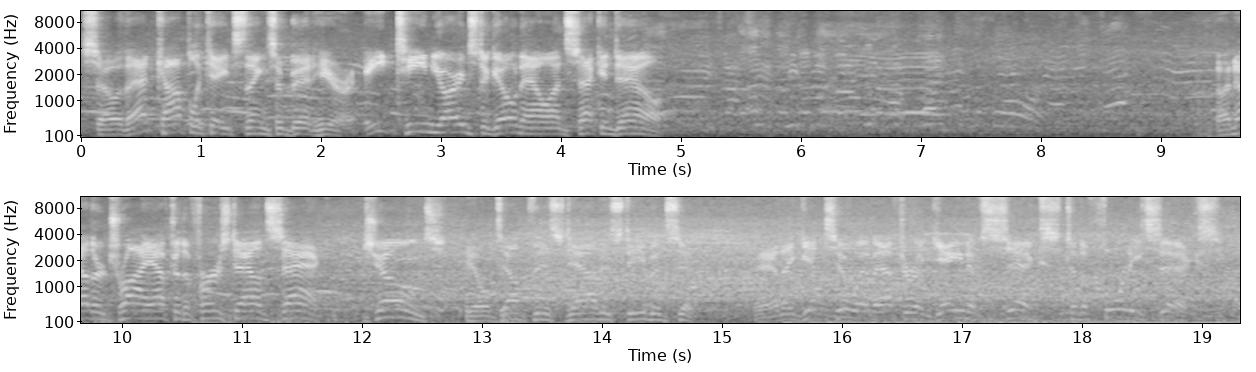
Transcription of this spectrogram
So that complicates things a bit here. 18 yards to go now on second down. Another try after the first down sack. Jones, he'll dump this down to Stevenson. And they get to him after a gain of six to the 46.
